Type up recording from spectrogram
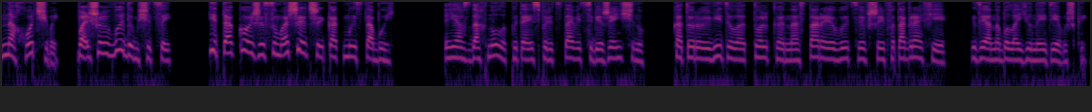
находчивой, большой выдумщицей и такой же сумасшедшей, как мы с тобой. Я вздохнула, пытаясь представить себе женщину, которую видела только на старой выцвевшей фотографии, где она была юной девушкой.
